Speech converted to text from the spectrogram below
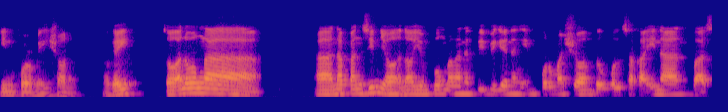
information. Okay, so anong uh, uh, napansin nyo, ano, yung pong mga nagbibigay ng impormasyon tungkol sa kainan, bus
